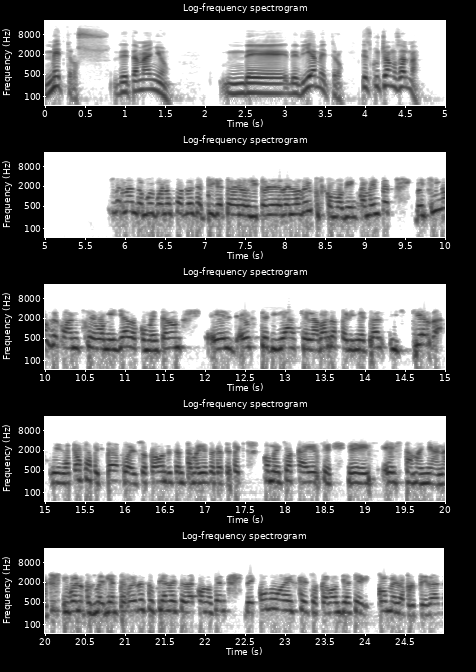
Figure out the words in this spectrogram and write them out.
metros de tamaño, de, de diámetro. Te escuchamos, Alma. Muy buenas tardes a ti y a todo el auditorio de Venodel. Pues como bien comentas, vecinos de Juan Cebonilla documentaron el, este día que la barra perimetral izquierda de la casa afectada por el socavón de Santa María de Zacatepec comenzó a caerse esta mañana. Y bueno, pues mediante redes sociales se da a conocer de cómo es que el socavón ya se come la propiedad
